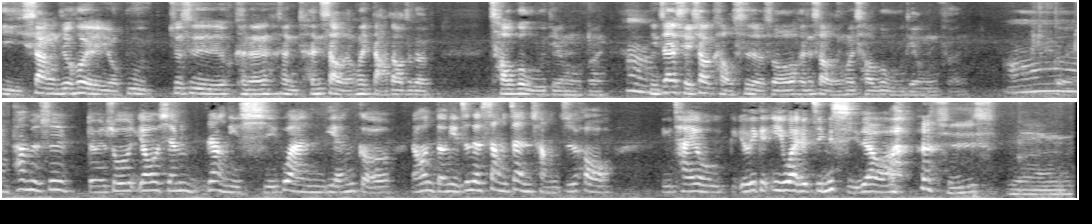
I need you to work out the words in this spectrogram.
以上就会有不，就是可能很很少人会达到这个超过五点五分。嗯，你在学校考试的时候，很少人会超过五点五分。哦对，他们是等于说要先让你习惯严格，然后等你真的上战场之后，你才有有一个意外的惊喜，知道吗？其实，嗯，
